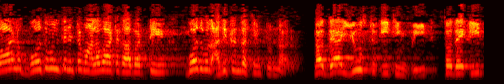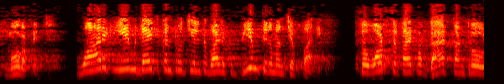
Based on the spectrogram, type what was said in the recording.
వాళ్ళు గోధుమలు తినటం అలవాటు కాబట్టి గోధుమలు అధికంగా తింటున్నారు Now they are used to eating wheat, so they eat more of it. వారికి ఏమి డైట్ కంట్రోల్ చేయాలంటే వాళ్ళకి బియ్యం తినమని చెప్పాలి So what's the type of diet control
